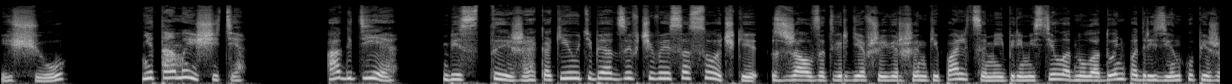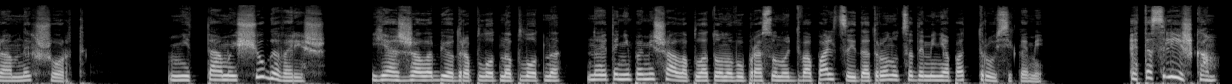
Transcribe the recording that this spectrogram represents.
«Ищу». «Не там ищите». «А где?» «Бесстыжая, какие у тебя отзывчивые сосочки!» Сжал затвердевшие вершинки пальцами и переместил одну ладонь под резинку пижамных шорт. «Не там ищу, говоришь?» Я сжала бедра плотно-плотно, но это не помешало Платонову просунуть два пальца и дотронуться до меня под трусиками. «Это слишком!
